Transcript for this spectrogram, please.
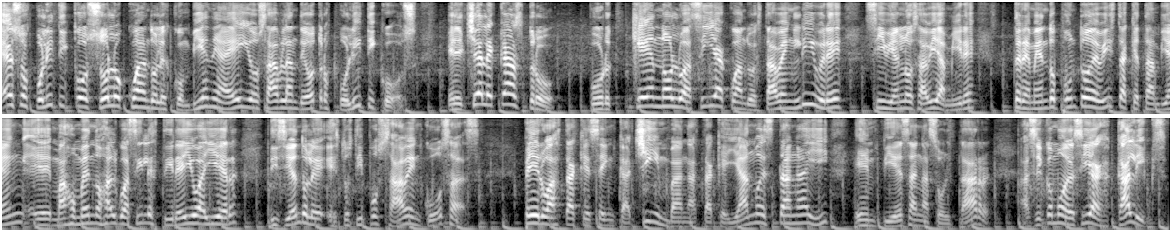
Esos políticos solo cuando les conviene a ellos hablan de otros políticos. El Chele Castro, ¿por qué no lo hacía cuando estaba en libre si bien lo sabía? Mire, tremendo punto de vista que también eh, más o menos algo así les tiré yo ayer diciéndole, estos tipos saben cosas. Pero hasta que se encachimban, hasta que ya no están ahí, empiezan a soltar. Así como decía Calix,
